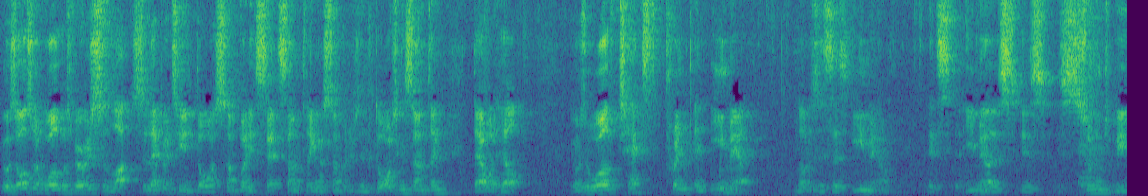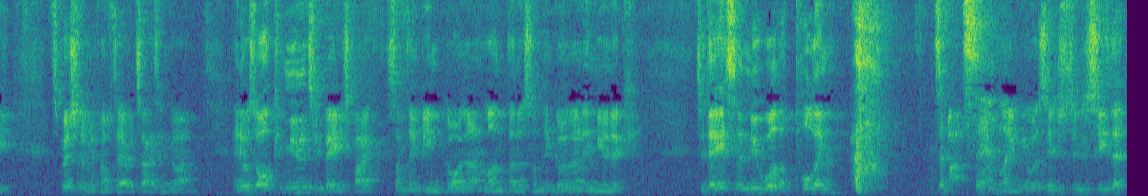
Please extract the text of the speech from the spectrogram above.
It was also a world that was very celebrity endorsed. Somebody said something or somebody was endorsing something, that would help. It was a world of text, print, and email. Notice it says email. It's, email is, is, is soon to be, especially when it comes to advertising, gone. And it was all community-based by something being going on in London or something going on in Munich. Today it's a new world of pulling. It's about sampling. It was interesting to see that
